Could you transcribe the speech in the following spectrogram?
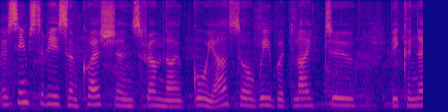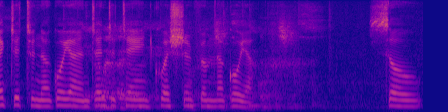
There seems to be some questions from Nagoya, so we would like to be connected to Nagoya and entertain question from Nagoya. So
